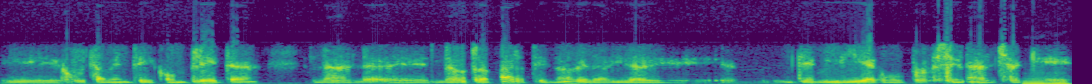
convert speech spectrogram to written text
Eh, justamente completa la, eh, la, otra parte, ¿no? De la vida de, de mi vida como profesional, ya que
